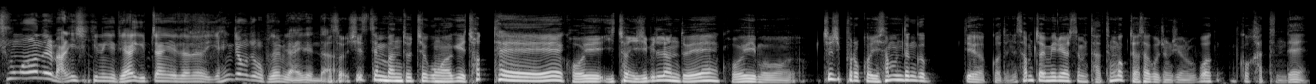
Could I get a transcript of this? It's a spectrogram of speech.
충원을 많이 시키는 게 대학 입장에서는 이게 행정적으로 부담이 많이 된다. 그래서 시스템 반도체 공학이 첫 해에 거의 2021년도에 거의 뭐 70% 거의 3등급 때였거든요. 3.1이었으면 다 특목 자사고 중심으로 뽑을 것 같은데,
